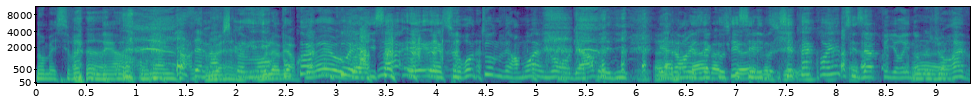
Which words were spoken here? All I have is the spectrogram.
Non, mais c'est vrai qu'on est, à- on est à une Ça marche comment? Vous l'avez Pourquoi repéré elle dit ça? Et elle se retourne vers moi, elle me regarde et dit et Ah, alors les bah, à côté c'est les... c'est incroyable ces a priori. Non mais je rêve.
